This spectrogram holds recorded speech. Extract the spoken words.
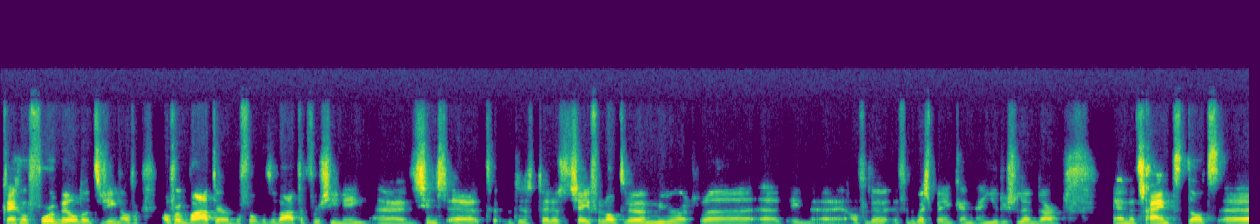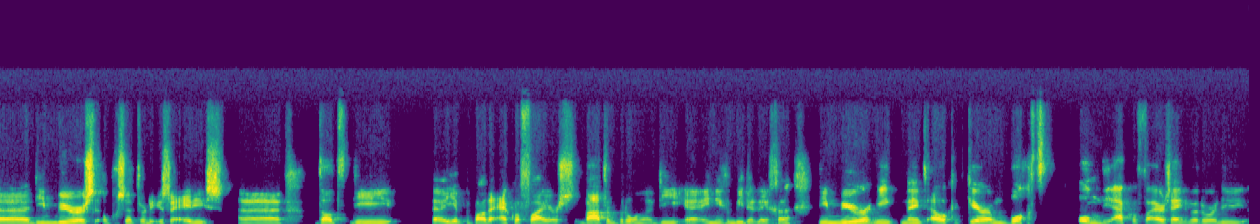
kregen we voorbeelden te zien over, over water, bijvoorbeeld de watervoorziening. sinds 2007 loopt er een muur in, over, de, over de Westbank en, en Jeruzalem daar. En het schijnt dat die muur, opgezet door de Israëli's, dat die uh, je hebt bepaalde aquifers, waterbronnen die uh, in die gebieden liggen. Die muur die neemt elke keer een bocht om die aquifers heen, waardoor die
